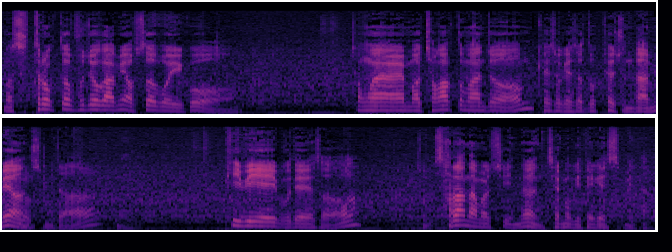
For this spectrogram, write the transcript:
뭐 스트로크도 부족함이 없어 보이고 정말 뭐 정확도만 좀 계속해서 높여준다면 그렇습니다. PBA 무대에서 좀 살아남을 수 있는 제목이 되겠습니다.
